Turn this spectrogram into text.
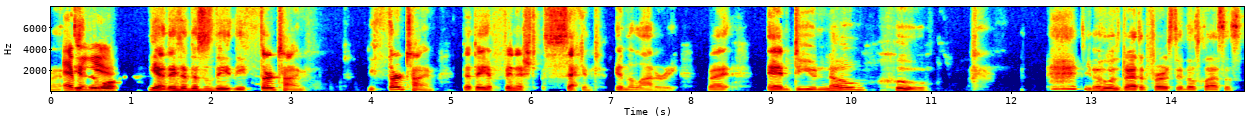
Okay, every yeah, year. Well, yeah, they said this is the the third time, the third time that they have finished second in the lottery, right? And do you know who? do you know who was drafted first in those classes?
